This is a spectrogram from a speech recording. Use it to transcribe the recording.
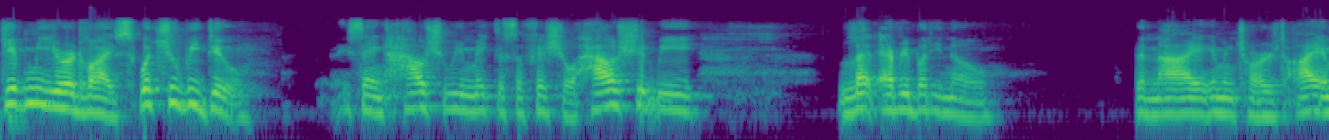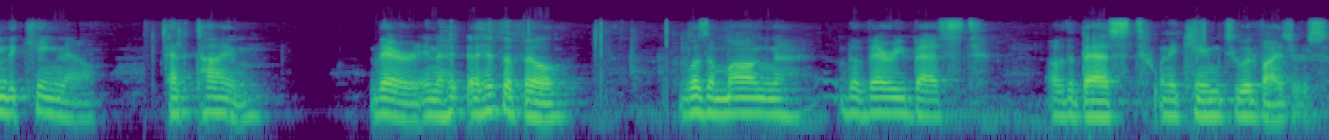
Give me your advice. What should we do? He's saying, How should we make this official? How should we let everybody know that I am in charge? I am the king now. At the time, there in Ahithophel was among the very best of the best when it came to advisors.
